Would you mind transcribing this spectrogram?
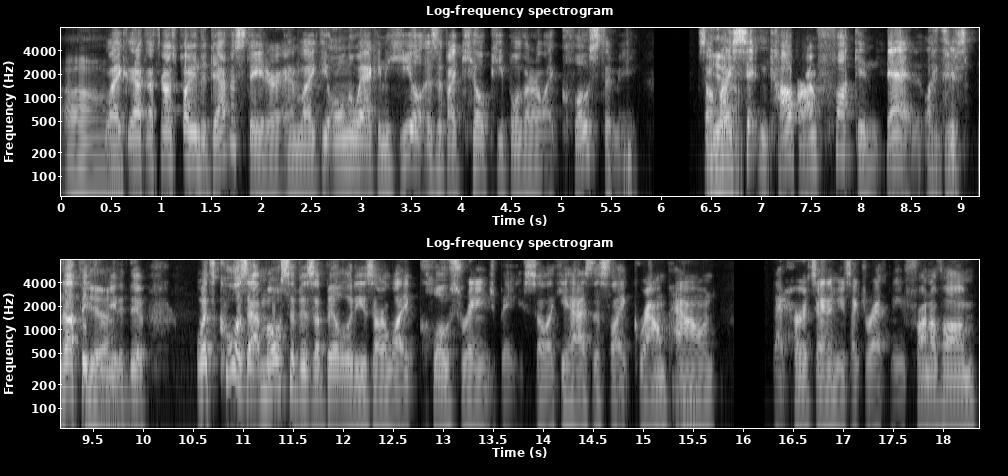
Um like that, that's how I was playing the Devastator, and like the only way I can heal is if I kill people that are like close to me. So if I sit in cover, I'm fucking dead. Like there's nothing Yeah. for me to do. What's cool is that most of his abilities are like close range based. So like he has this like ground pound that hurts enemies like directly in front of them.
